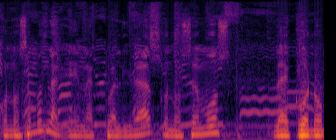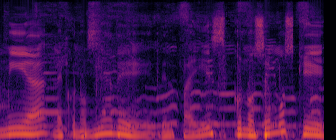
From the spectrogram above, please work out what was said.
conocemos la, en la actualidad, conocemos la economía, la economía de- del país, conocemos que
